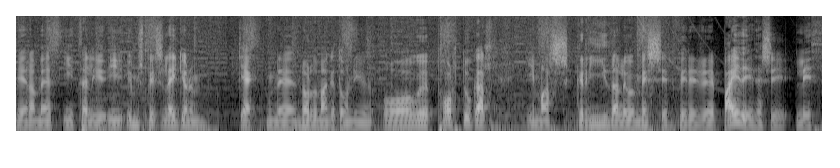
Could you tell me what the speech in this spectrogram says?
vera með Ítalíu í umspilsleikjunum gegn uh, Norður Makedóníu og uh, Portugal í maður skrýðalegu missir fyrir bæði þessi lið.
